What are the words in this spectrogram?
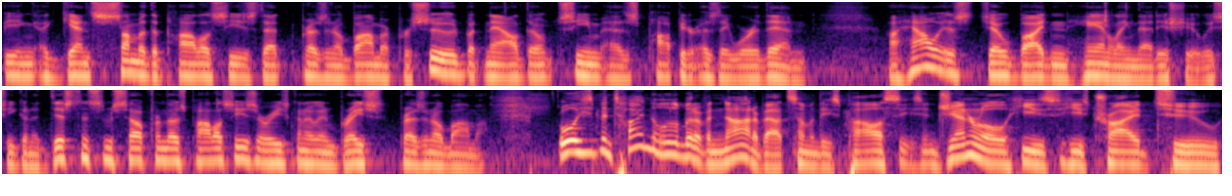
being against some of the policies that President Obama pursued, but now don't seem as popular as they were then. Uh, how is Joe Biden handling that issue? Is he going to distance himself from those policies, or he's going to embrace President Obama? Well, he's been tied in a little bit of a knot about some of these policies. In general, he's he's tried to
